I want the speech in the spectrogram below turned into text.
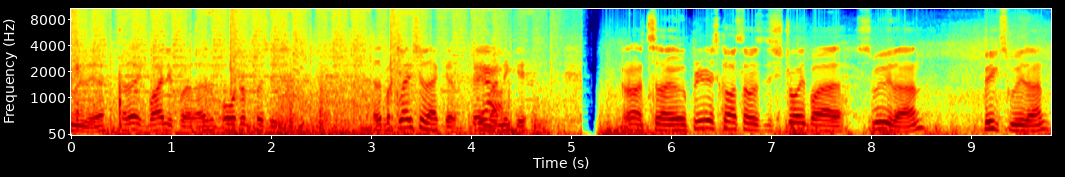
mooi, hè? Dat is Wiley voor. Dat is autumn position. Dat bekleedt je lekker. Maar, Right, so previous cast I was destroyed by a smooth on, big smooth on,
